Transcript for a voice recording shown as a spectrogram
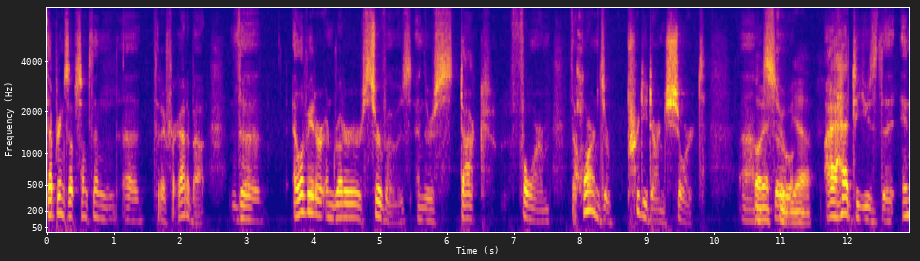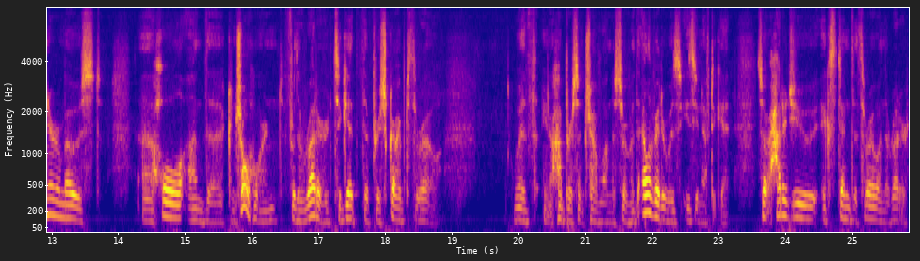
That brings up something uh, that I forgot about. The elevator and rudder servos and their stock form, the horns are pretty darn short. Um, Oh, that's so true. Yeah. I had to use the innermost uh, hole on the control horn for the rudder to get the prescribed throw with you know 100% travel on the servo. The elevator was easy enough to get. So how did you extend the throw on the rudder?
